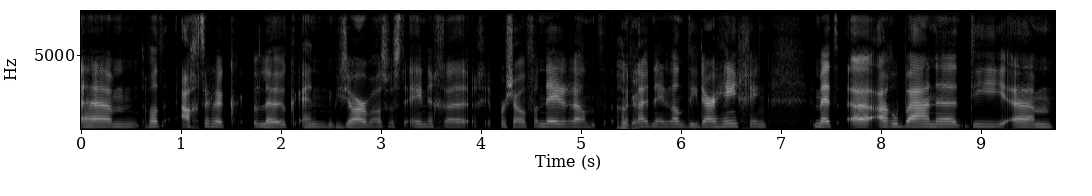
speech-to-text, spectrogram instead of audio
Um, wat achterlijk leuk en bizar was, was de enige persoon van Nederland, Oké. vanuit Nederland, die daarheen ging met uh, Arubanen die um,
